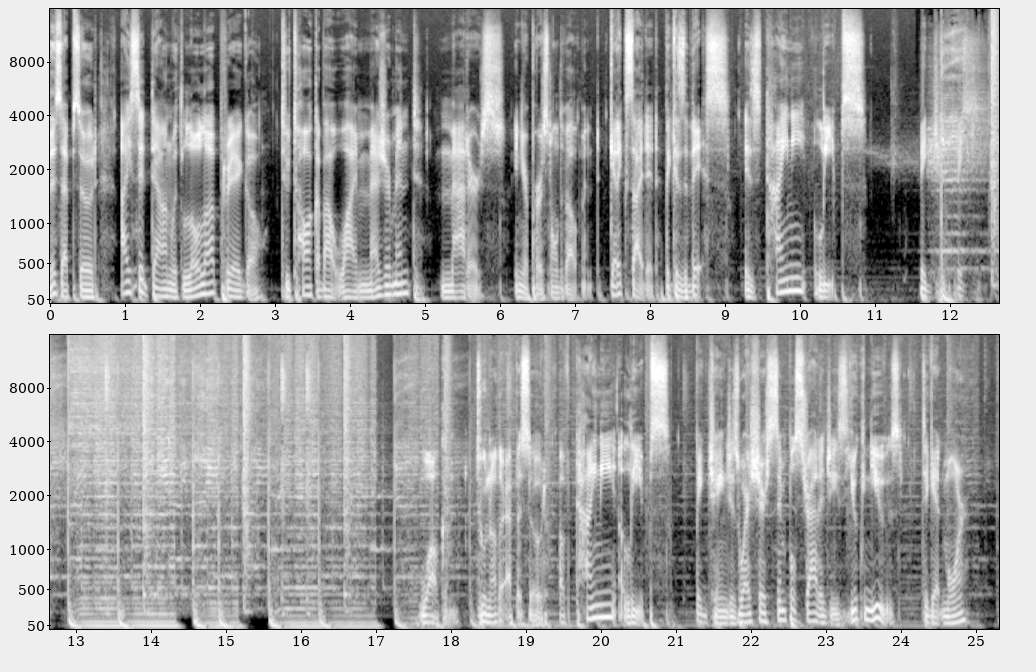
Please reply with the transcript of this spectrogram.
this episode, I sit down with Lola Priego to talk about why measurement matters in your personal development. Get excited because this is Tiny Leaps. Big change. Welcome to another episode of Tiny Leaps. Big changes where I share simple strategies you can use to get more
